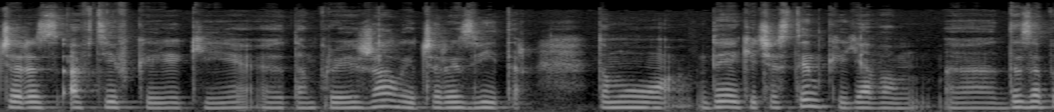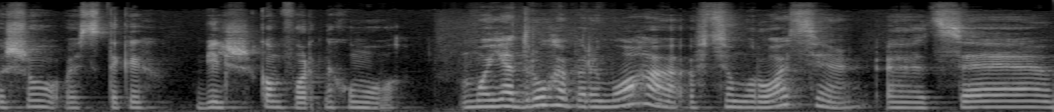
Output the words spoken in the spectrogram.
через автівки, які е, там проїжджали, через вітер. Тому деякі частинки я вам е, дозапишу ось в таких більш комфортних умовах. Моя друга перемога в цьому році е, це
